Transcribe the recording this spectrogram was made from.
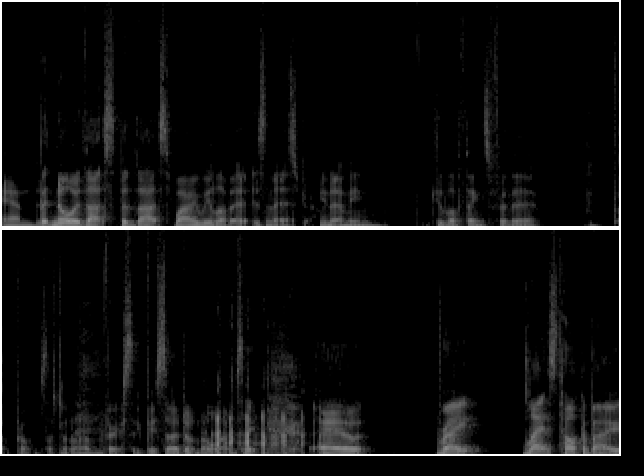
and But no, that's but that's why we love it, isn't it? You know what I mean? You love things for the problems. I don't know. I'm very sleepy, so I don't know what I'm saying. uh, right. Let's talk about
